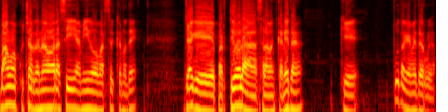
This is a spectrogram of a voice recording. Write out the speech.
Vamos a escuchar de nuevo ahora sí, amigo Marcel Canoté. Ya que partió la salamancaneta, que puta que mete ruido.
